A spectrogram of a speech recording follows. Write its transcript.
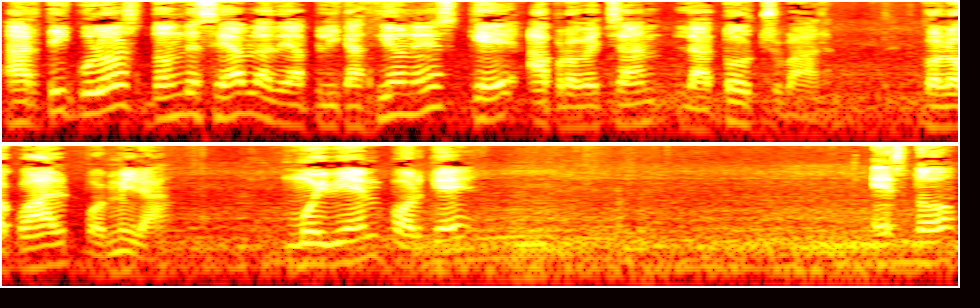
artículos donde se habla de aplicaciones que aprovechan la Touch Bar. Con lo cual, pues mira, muy bien porque esto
